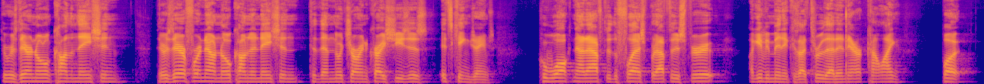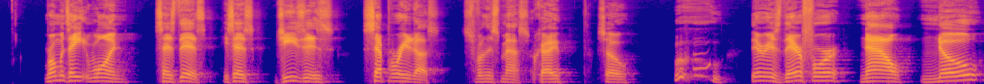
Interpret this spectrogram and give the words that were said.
There was there no condemnation. There is therefore now no condemnation to them which are in Christ Jesus. It's King James, who walk not after the flesh, but after the Spirit. I'll give you a minute because I threw that in there, kind of like. But Romans 8 1 says this He says, Jesus separated us from this mess, okay? So, there is therefore now no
